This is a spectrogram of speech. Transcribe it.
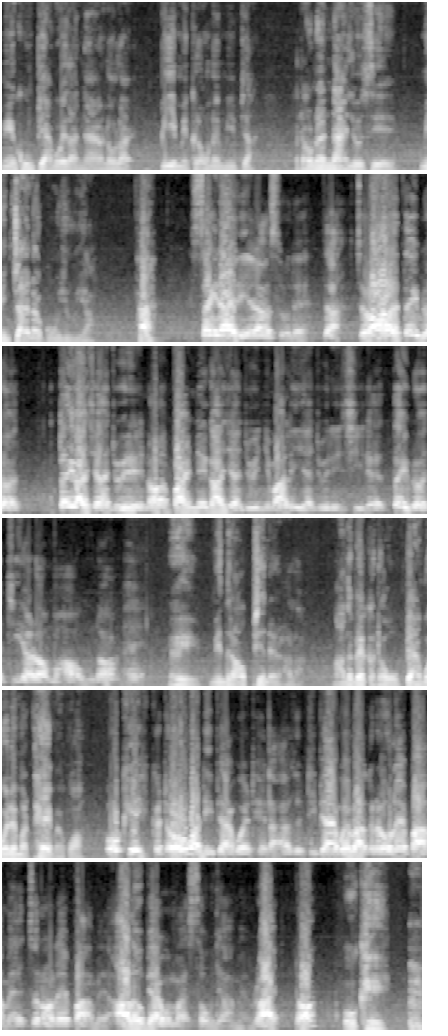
မင်းအခုပြိုင်ပွဲသာနိုင်အောင်လုပ်လိုက်ပြီးရင်မင်းကတုံးနဲ့မင်းပြိုင်ကတုံးနဲ့နိုင်လို့စီမင်းကြိုက်တော့ကုန်ယူရဟာစိတ်လိုက်လေလားဆိုလဲဒါကျွန်တော်ကတိတ်ပြီးတော့တိတ်ကရန်ကျွေးနေနော်အပိုင်းနှစ်ကရန်ကျွေးညီမလေးရန်ကျွေးနေရှိတယ်တိတ်ပြီးတော့ကြည်ရတော့မဟုတ်ဘူးနော်အဲဟေးမင်းတို့ဖြစ်နေတယ်ဟာလား ငါတပည့်ကတုံကိုပြိုင်ပွဲထဲမှာထည့်မယ်ကွာ โอเคကတုံးကဒီပြိုင်ပွဲထဲလာအဲဆိုဒီပြိုင်ပွဲမှာကတုံးလဲပါမယ်ကျွန်တော်လဲပါမယ်အားလုံးပြိုင်ပွဲမှာစုံကြမယ် right เนาะ โอเคအဲ့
